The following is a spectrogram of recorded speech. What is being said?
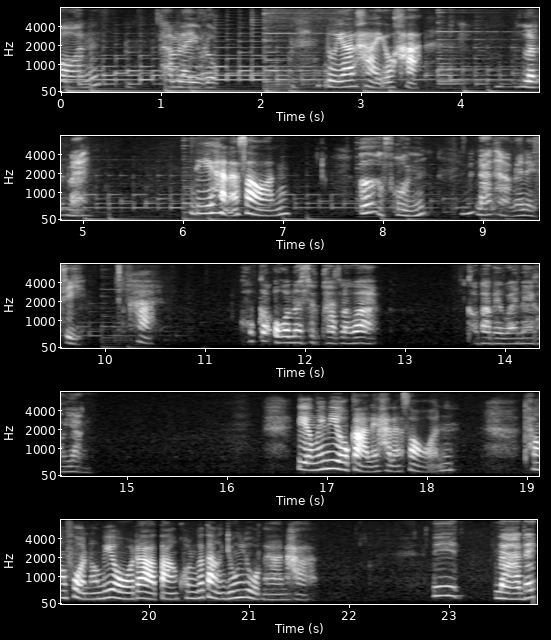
ฝนทำอะไรอยู่ลูก ดูยอดขายอยู่ค่ะ เลิศไหม ดีค่ะนะสอนเออ ฝนน้าถามเลยหน่อยสิค่ะ คบกับโอ๊ตมาสักพักแล้วว่าเขาพาไปไหว้แม่เขายังยังไม่มีโอกาสเลยค่ะนะสอนทั้งฝนทั้งพี่โอ๊ตอะต่างคนก็ต่างยุ่งอยู่กับงานค่ะ นี่น้าได้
